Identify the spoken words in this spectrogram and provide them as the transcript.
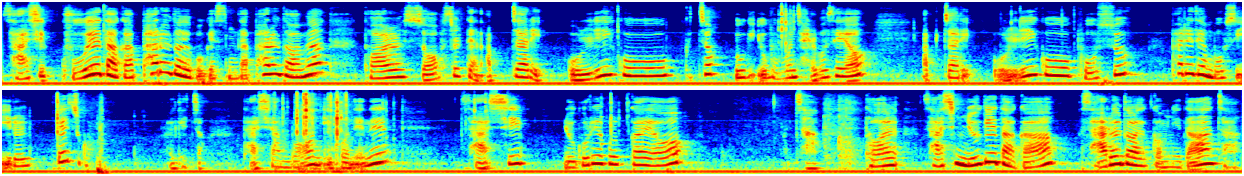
49에다가 8을 더해 보겠습니다. 8을 더하면 더할 수 없을 땐 앞자리 올리고 그쵸? 여기 이 부분 잘 보세요. 앞자리 올리고 보수 8에 대한 보수 2를 빼주고 알겠죠? 다시 한번 이번에는 46을 해볼까요? 자, 더할 46에다가 4를 더할 겁니다. 자,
